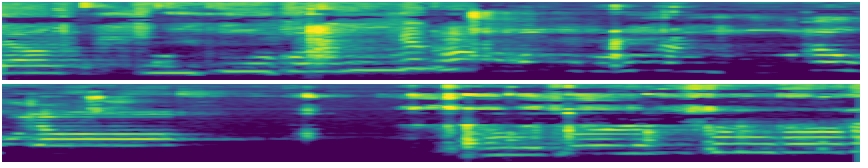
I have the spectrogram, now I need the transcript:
凉，你不冠冕堂在这人生的道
